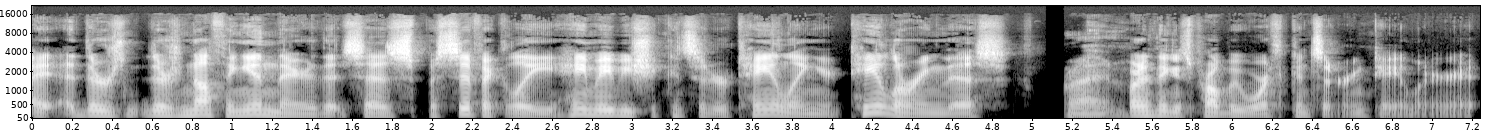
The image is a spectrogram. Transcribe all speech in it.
I, there's there's nothing in there that says specifically, "Hey, maybe you should consider tailoring tailoring this." Right. But I think it's probably worth considering tailoring it.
